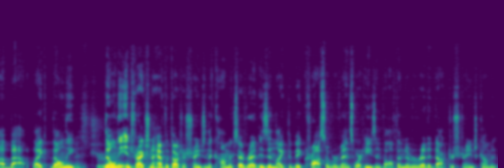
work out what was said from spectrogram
about. Like the only the only interaction I have with Doctor Strange in the comics I've read is in like the big crossover events where he's involved. I've never read a Doctor Strange comic.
